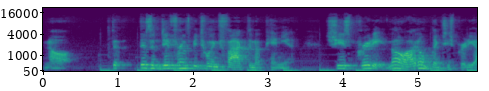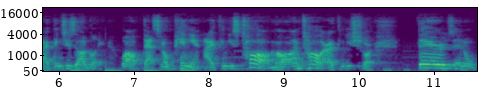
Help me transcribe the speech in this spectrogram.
Now, th- there's a difference between fact and opinion. She's pretty. No, I don't think she's pretty. I think she's ugly. Well, that's an opinion. I think he's tall. No, I'm taller. I think he's short. There's an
